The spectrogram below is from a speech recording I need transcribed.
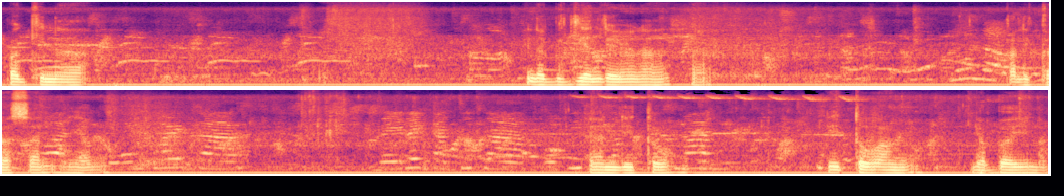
pag kina pinabigyan kayo na sa kalikasan. Yan yan dito. Dito ang gabay na.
